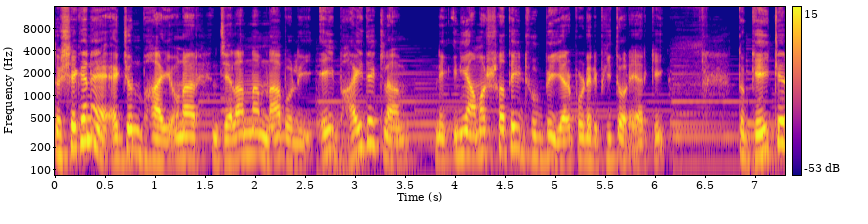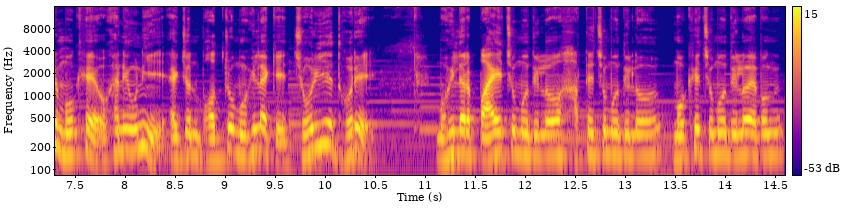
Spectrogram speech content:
তো সেখানে একজন ভাই, ওনার জেলার নাম না বলি, এই ভাই দেখলাম ইনি আমার সাথেই ঢুকবে এয়ারপোর্টের ভিতরে আর কি। তো গেইটের মুখে ওখানে উনি একজন ভদ্র মহিলাকে জড়িয়ে ধরে মহিলার পায়ে চুমো দিল, হাতে চুমো দিল, মুখে চুমো দিল এবং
